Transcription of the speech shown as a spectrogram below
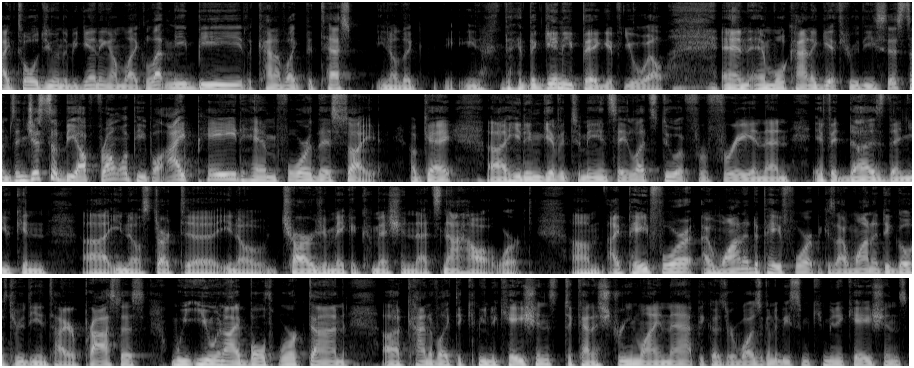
I told you in the beginning, I'm like, let me be kind of like the test, you know, the you know, the, the guinea pig, if you will, and and we'll kind of get through these systems. And just to be upfront with people, I paid him for this site. Okay, uh, he didn't give it to me and say let's do it for free, and then if it does, then you can uh, you know start to you know charge and make a commission. That's not how it worked. Um, I paid for it. I wanted to pay for it because I wanted to go through the entire process. We, you and I both worked on uh, kind of like the communications to kind of streamline that because there was going to be some communications,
